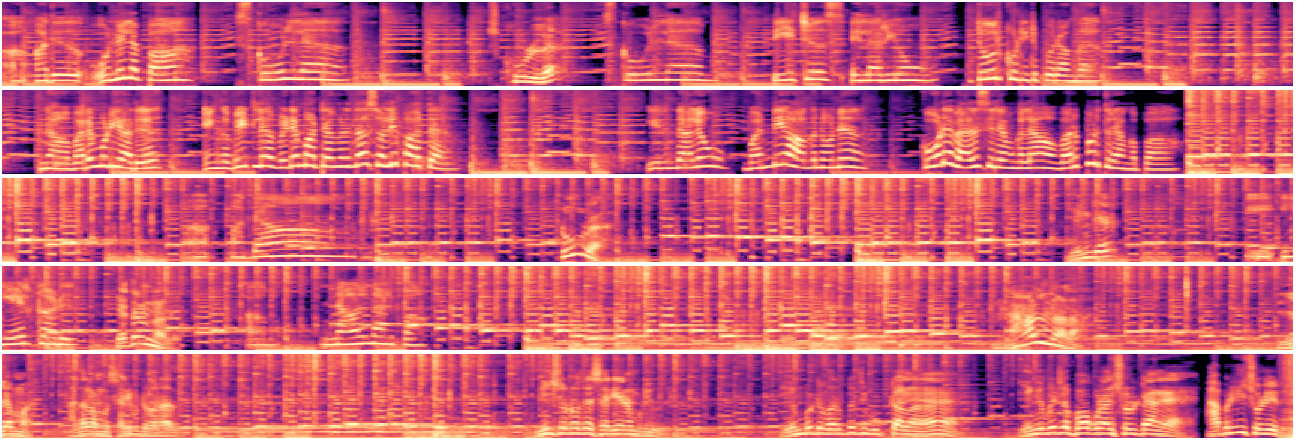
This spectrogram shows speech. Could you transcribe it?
அ- அது ஒண்ணு இல்லப்பா ஸ்கூல்ல ஸ்கூல்ல? ஸ்கூல்ல டீச்சர்ஸ் எல்லாரையும் டூர் கூட்டிட்டு போறாங்க. நான் வர முடியாது. எங்க வீட்ல விட மாட்டாங்கன்னு தான் சொல்லி பார்த்தேன். இருந்தாலும் வந்தே ஆகணும்னு கூட வேலை செய்றவங்கலாம் வற்புறுத்துறாங்கப்பா. அ- அதான். டூரா? எங்க? ஏ- ஏற்காடு. எத்தனை நாள்? நாலு நாள்ப்பா. நாலு நாளா? இல்லைம்மா அதெல்லாம் நம்ம சரிப்பட்டு வராது. நீ சொன்னதே சரியான முடிவு. எம்பிட்டு வற்புறுத்தி கூப்பிட்டாலும் எங்கள் வீட்டில் போகக்கூடாதுன்னு சொல்லிட்டாங்க. அப்படின்னு சொல்லிடு.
